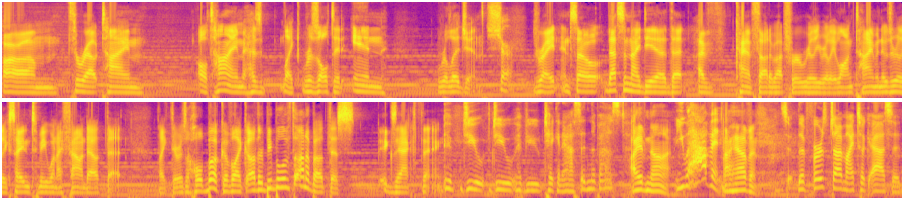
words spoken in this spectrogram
um, throughout time all time has like resulted in religion Sure. right? And so that's an idea that I've kind of thought about for a really, really long time, and it was really exciting to me when I found out that like there was a whole book of like other people have thought about this exact thing. If- Do you do you have you taken acid in the past? I have not. You haven't. I haven't. So the first time I took acid,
